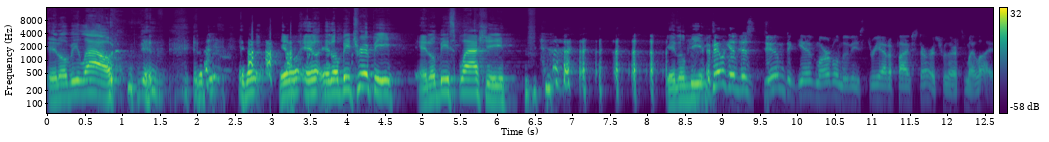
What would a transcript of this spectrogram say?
it'll be loud and it'll be it'll, it'll, it'll, it'll be trippy. It'll be splashy. It'll be I feel like I'm just doomed to give Marvel movies three out of five stars for the rest of my life.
